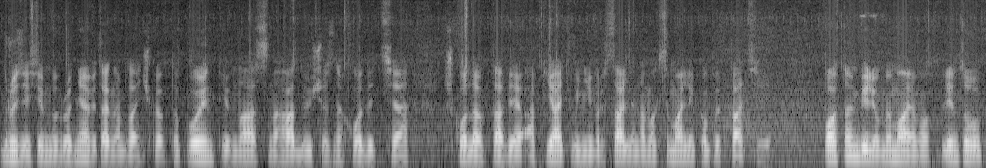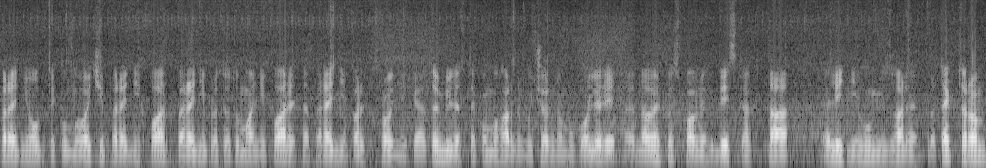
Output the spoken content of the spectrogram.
Друзі, всім доброго дня, вітаю на бланчику Автопоінт. І в нас нагадую, що знаходиться шкода Octavia A5 в універсалі на максимальній комплектації. По автомобілю ми маємо лінзову передню оптику, мивачі передніх фар, передні протитуманні фари та передні парктроніки. Автомобіль в такому гарному чорному кольорі на легкосплавних дисках та літній гумі з гарним протектором.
